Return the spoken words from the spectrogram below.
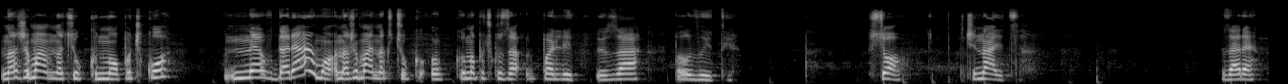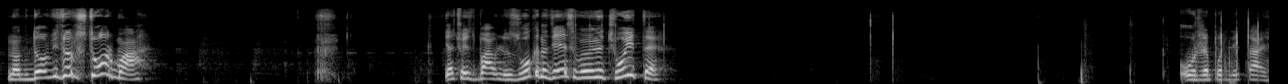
Нажимаємо на цю кнопочку. Не вдаряємо, а нажимаємо на цю кнопочку запалити. Все, починається. Зараз до візершторма. Я щось збавлю звук, надіюсь, ви мене чуєте. Уже подлітає.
